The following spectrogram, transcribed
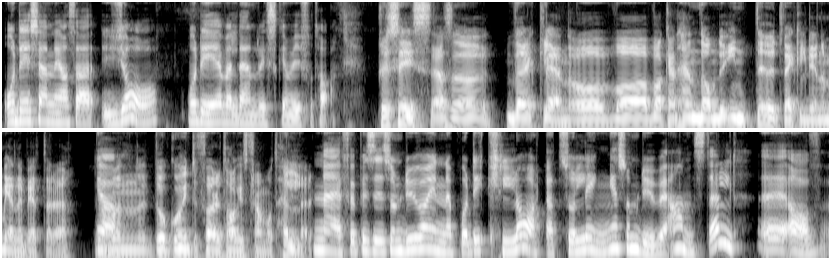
Och det känner jag så här, ja, och det är väl den risken vi får ta. Precis, alltså verkligen. Och vad, vad kan hända om du inte utvecklar dina medarbetare? Ja. ja. men då går inte företaget framåt heller. Nej, för precis som du var inne på, det är klart att så länge som du är anställd eh, av,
